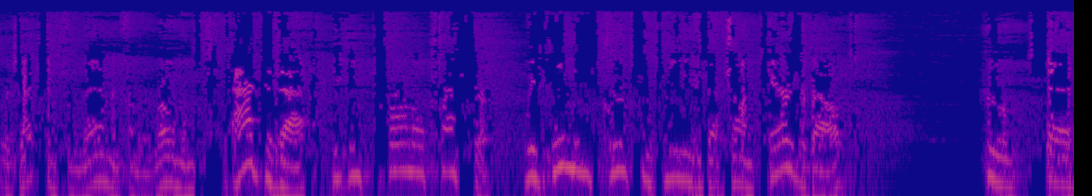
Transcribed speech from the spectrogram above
rejection from them and from the Romans. Add to that the internal pressure within these groups and communities that John cares about who said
